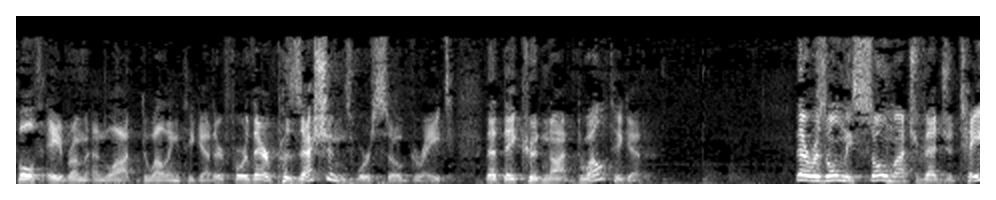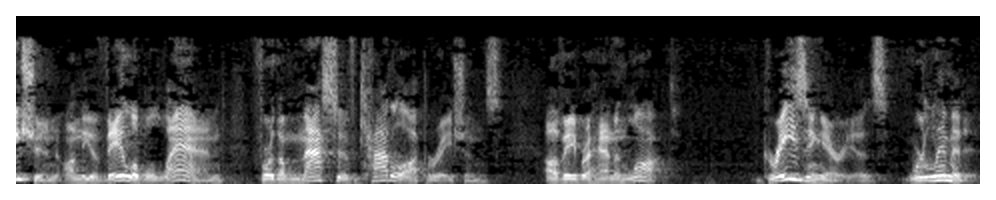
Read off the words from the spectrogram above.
both Abram and Lot dwelling together, for their possessions were so great that they could not dwell together. There was only so much vegetation on the available land for the massive cattle operations of Abraham and Lot. Grazing areas were limited.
